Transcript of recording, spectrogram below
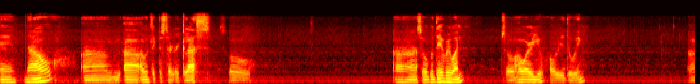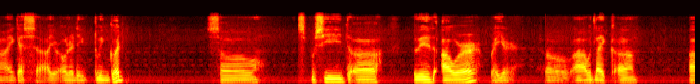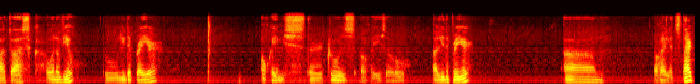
And now, um, uh, I would like to start our class. So, uh, so good day everyone. So how are you? How are you doing? Uh, I guess uh, you're already doing good. So let's proceed uh, with our prayer. So I would like um, uh, to ask one of you to lead a prayer. Okay, Mr. Cruz. Okay, so uh, lead the prayer. Um, okay, let's start.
